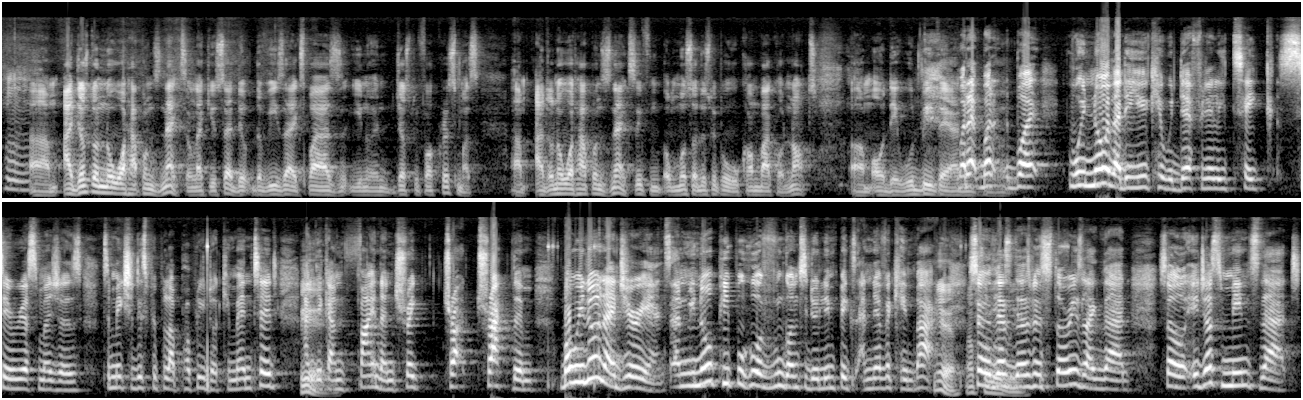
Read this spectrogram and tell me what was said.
Hmm. Um, I just don't know what happens next. And like you said, the, the visa expires, you know, in, just before Christmas. Um, I don't know what happens next, if most of those people will come back or not, um, or they would be there. But, and, but, but we know that the UK would definitely take serious measures to make sure these people are properly documented and they can find and track, tra track them. But we know Nigerians, and we know people who have even gone to the Olympics and never came back. Yeah, so there's, there's been stories like that. So it just means that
